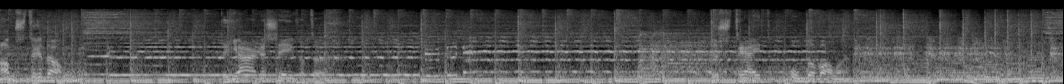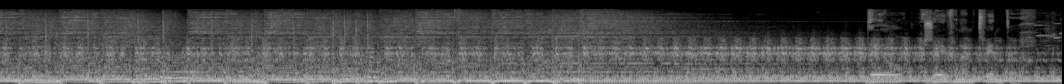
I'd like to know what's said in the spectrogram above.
Amsterdam. De jaren 70. De strijd om de wallen. Deel 27.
